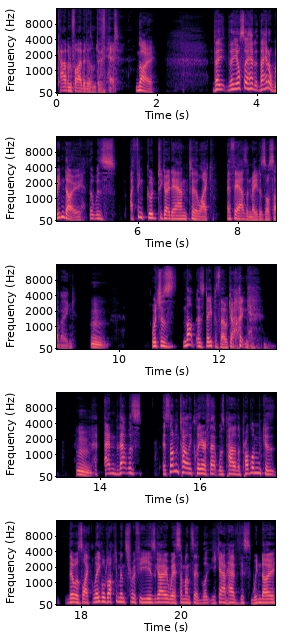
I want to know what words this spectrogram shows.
Carbon fiber doesn't do that. No. They they also had they had a window that was I think good to go down to like a thousand meters or something, Mm. which is not as deep as they were going. Mm. And that was it's not entirely clear if that was part of the problem because there was like legal documents from a few years ago where someone said, "Look, you can't have this window,"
